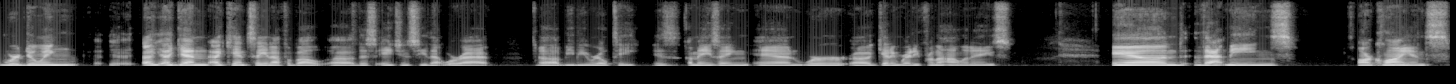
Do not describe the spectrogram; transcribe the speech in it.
we're doing I, again. I can't say enough about uh, this agency that we're at. Uh, BB Realty is amazing, and we're uh, getting ready for the holidays, and that means our clients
